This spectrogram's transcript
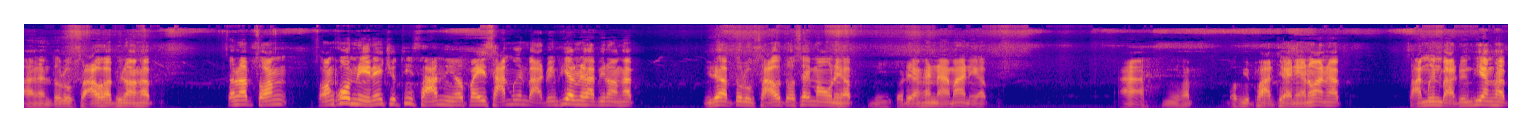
อันนั้นตัวลูกสาวครับพี่น้องครับสำหรับสองสองโคมนี่ในชุดที่สามนี่เอาไปสามหมื่นบาทเพียงเพียงๆนะครับพี่น้องครับนี่นะครับตัวลูกสาวตัวไส้เมานี่ครับนี่ตัวแดงขนาดมากนี่ครับ อ่านี่ครับบ่ผิดพลาดแท้แน่นอนครับสามหมื่นบาทเพียงเพียงครับ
